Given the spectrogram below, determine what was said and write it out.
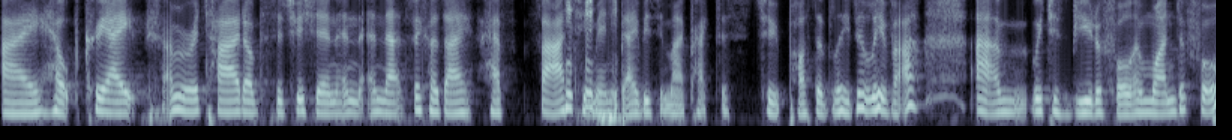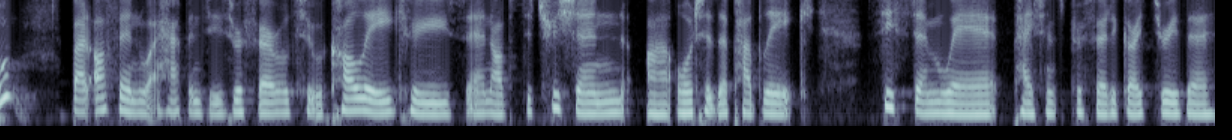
I help create. I'm a retired obstetrician, and, and that's because I have far too many babies in my practice to possibly deliver, um, which is beautiful and wonderful. But often, what happens is referral to a colleague who's an obstetrician uh, or to the public system where patients prefer to go through the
